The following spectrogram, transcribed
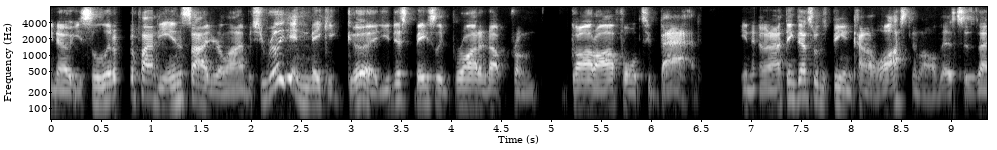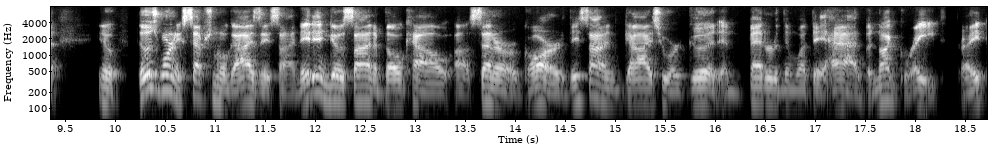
You know, you solidified the inside of your line, but you really didn't make it good. You just basically brought it up from god awful to bad. You know, and I think that's what's being kind of lost in all this is that you know those weren't exceptional guys they signed. They didn't go sign a bell cow uh, center or guard. They signed guys who are good and better than what they had, but not great, right?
